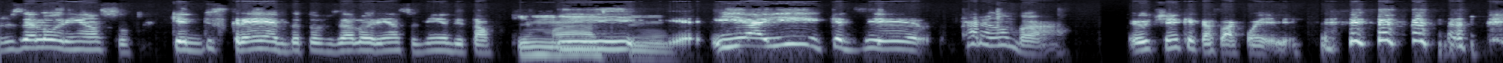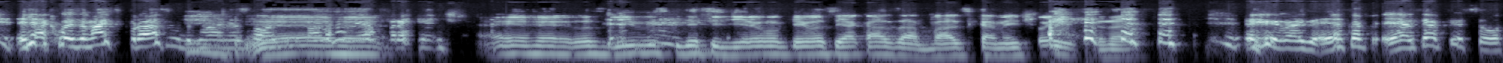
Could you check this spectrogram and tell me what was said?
José Lourenço, que ele descreve, doutor José Lourenço vindo e tal. Que máximo. E, e aí, quer dizer, caramba, eu tinha que casar com ele. ele é a coisa mais próxima do Johannes Rosa que fala na minha frente. É, os livros que decidiram com quem você ia casar, basicamente foi isso, né? Mas essa, essa é a pessoa.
